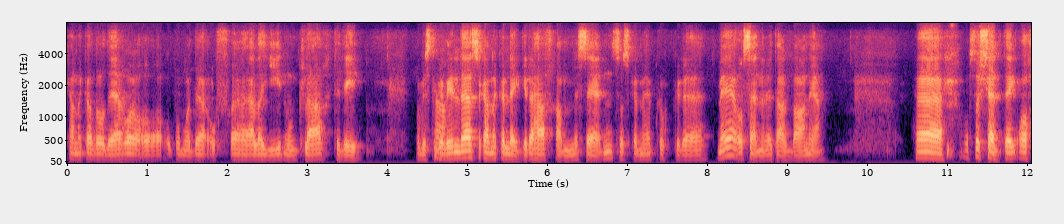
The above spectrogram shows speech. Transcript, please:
kan dere vurdere å, på en måte offre eller gi noen klær til de. Og Hvis dere vil det, så kan dere legge det her framme med scenen, så skal vi plukke det med og sende det til Albania. Eh, og så kjente jeg åh,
